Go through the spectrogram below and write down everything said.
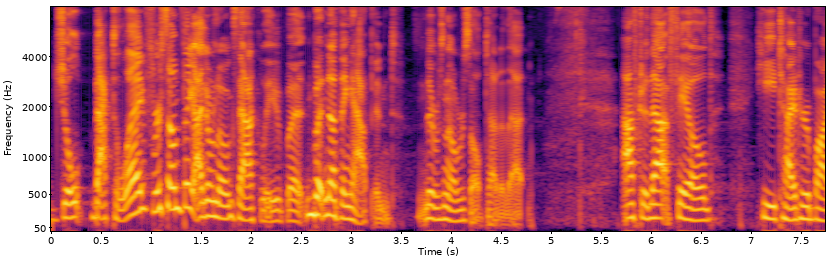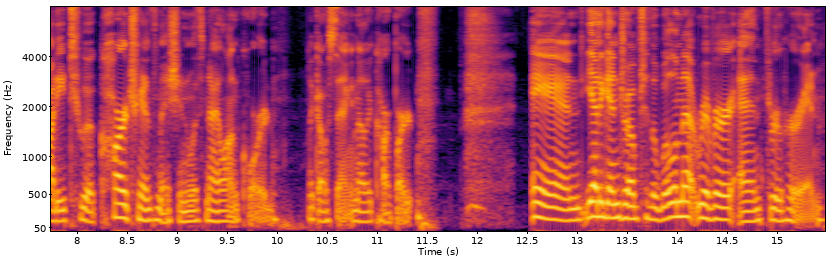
jolt back to life or something. I don't know exactly but but nothing happened. There was no result out of that. After that failed he tied her body to a car transmission with nylon cord like I was saying another car part and yet again drove to the Willamette River and threw her in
